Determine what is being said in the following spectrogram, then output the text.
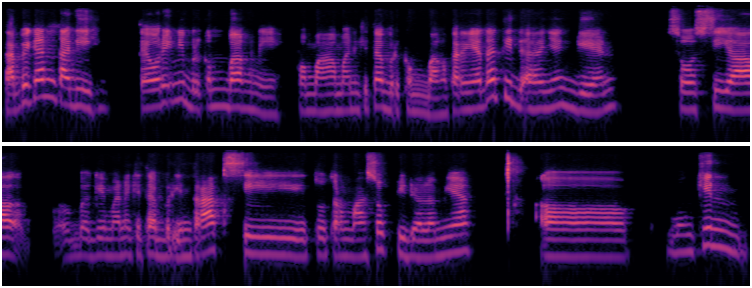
Tapi kan tadi teori ini berkembang nih, pemahaman kita berkembang. Ternyata tidak hanya gen, sosial, bagaimana kita berinteraksi itu termasuk di dalamnya uh, mungkin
